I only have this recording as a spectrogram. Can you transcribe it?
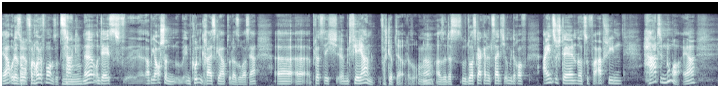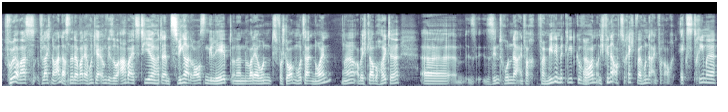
Ja, oder so ja. von heute auf morgen, so zack, mhm. ne? Und der ist, äh, habe ich auch schon im Kundenkreis gehabt oder sowas, ja. Äh, äh, plötzlich äh, mit vier Jahren verstirbt er oder so. Ne? Mhm. Ne? Also das, du hast gar keine Zeit, dich irgendwie darauf einzustellen oder zu verabschieden harte Nummer, ja. Früher war es vielleicht noch anders, ne? Da war der Hund ja irgendwie so Arbeitstier, hat er im Zwinger draußen gelebt und dann war der Hund verstorben, holt halt einen neuen. Ne? Aber ich glaube, heute äh, sind Hunde einfach Familienmitglied geworden ja. und ich finde auch zu Recht, weil Hunde einfach auch extreme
